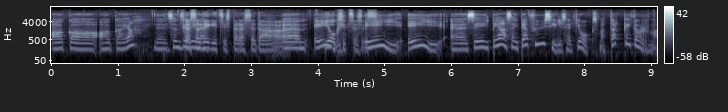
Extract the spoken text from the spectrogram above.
aga, aga jah, see on selline. kas sa tegid siis pärast seda ähm,, jooksid sa siis? ei, ei, äh, see ei pea, sa ei pea füüsiliselt jooksma, tark ei torma.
